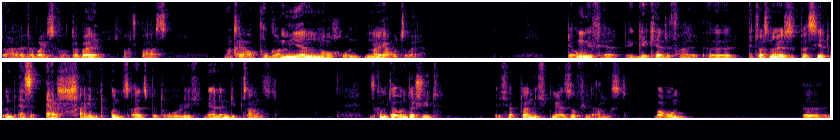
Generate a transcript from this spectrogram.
da, da war ich sofort dabei. Es macht Spaß. Man kann ja auch programmieren noch und naja und so weiter. Der umgekehrte Fall, äh, etwas Neues ist passiert und es erscheint uns als bedrohlich, ja, dann gibt es Angst. Jetzt kommt der Unterschied. Ich habe da nicht mehr so viel Angst. Warum? Äh,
